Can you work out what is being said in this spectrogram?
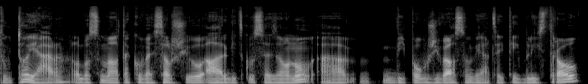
túto jar, lebo som mal takú veselšiu alergickú sezónu a vypoužíval som viacej tých blístrov.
